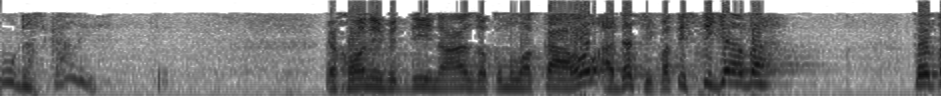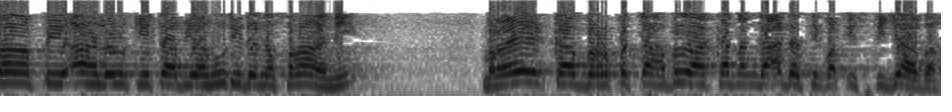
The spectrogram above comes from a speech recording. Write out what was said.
Mudah sekali. Ikhwani fiddin azakumullah. Kalau ada sifat istijabah. Tetapi ahlul kitab Yahudi dan Nasrani mereka berpecah belah karena nggak ada sifat istijabah.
